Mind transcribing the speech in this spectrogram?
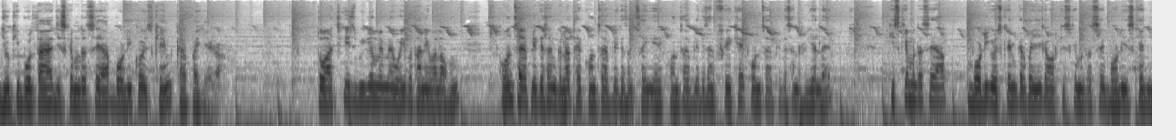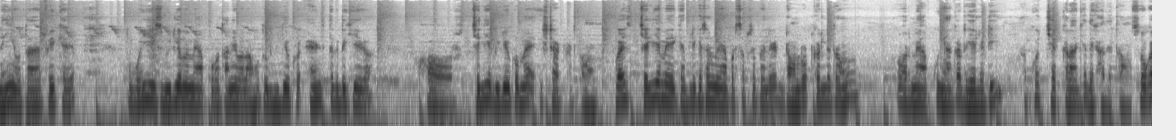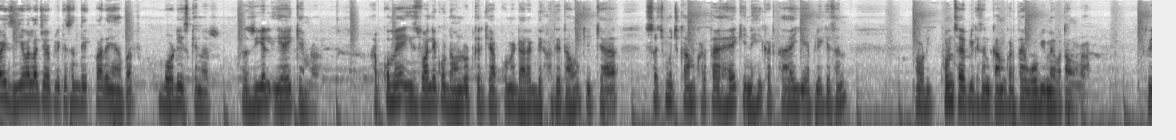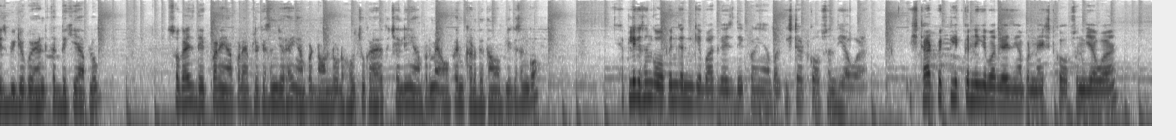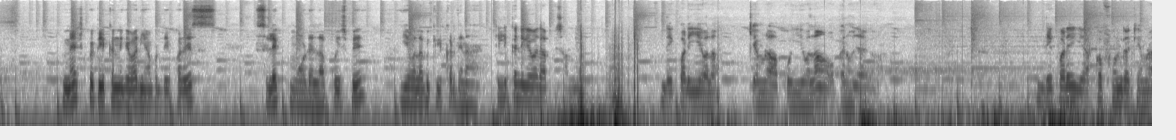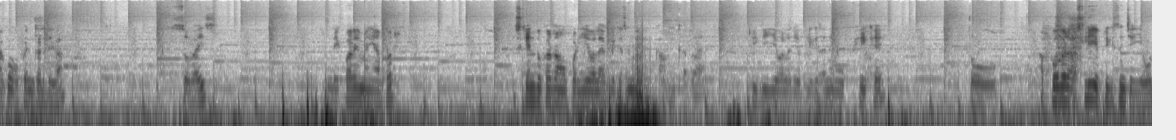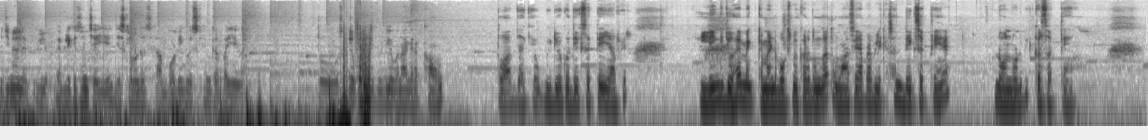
जो कि बोलता है जिसके मदद से आप बॉडी को स्कैन कर पाइएगा। तो आज की इस वीडियो में मैं वही बताने वाला हूँ कि कौन सा एप्लीकेशन गलत है, कौन सा एप्लीकेशन सही है, कौन सा एप्लीकेशन फेक है, कौन सा एप्लीकेशन रियल है। किसके मदद से आप बॉडी को स्कैन कर पाइएगा और किसके मदद से बॉडी स्कैन नहीं होता है फेक है। तो वही इस वीडियो में मैं आपको बताने वाला हूँ। तो वीडियो को एंड तक देखिएगा और चलिए वीडियो को मैं स्टार्ट करता हूँ। गाइज़ चलिए मैं एक एप्लीकेशन को यहाँ पर सबसे पहले डाउनलोड कर लेता हूँ और मैं आपको यहाँ का रियलिटी आपको चेक करा के दिखा देता हूँ। सो गाइज़ ये वाला जो एप्लीकेशन देख पा रहे हैं यहाँ पर body scanner real AI camera आपको मैं इस वाले को डाउनलोड करके आपको मैं डायरेक्ट दिखा देता हूँ कि क्या सचमुच काम करता है कि नहीं करता है ये एप्लीकेशन और कौन सा एप्लीकेशन काम करता है वो भी मैं बताऊँगा। तो इस वीडियो को एंड तक देखिए आप लोग। सो so गाइज़ देख पा रहे हैं यहाँ पर एप्लीकेशन जो है यहाँ पर डाउनलोड हो चुका है। तो चलिए यहाँ पर मैं ओपन कर देता हूँ एप्लीकेशन को। एप्लीकेशन को ओपन करने के बाद गाइज़ देख पा रहे हैं यहाँ पर स्टार्ट का ऑप्शन दिया हुआ है। स्टार्ट पे क्लिक करने के बाद गाइज़ यहाँ पर नेक्स्ट का ऑप्शन दिया हुआ है। नेक्स्ट पे क्लिक करने के बाद यहाँ पर देख पा रहे सिलेक्ट मॉडल आपको इस पर ये वाला पे क्लिक कर देना है। क्लिक करने के बाद आपके सामने देख पा रहे ये वाला कैमरा आपको ये वाला ओपन हो जाएगा। देख पा रहे ये आपका फ़ोन का कैमरा को ओपन कर देगा। सो गाइस देख पा रहे मैं यहाँ पर स्कैन तो कर रहा हूँ, पर ये वाला एप्लीकेशन काम ही कर रहा है। क्योंकि ये वाला जो एप्लीकेशन है वो फेक है। तो आपको अगर असली एप्लीकेशन चाहिए ओरिजिनल एप्लीकेशन चाहिए, जिसके मदद से आप बॉडी को स्कैन कर पाइएगा तो उसके ऊपर मैं वीडियो बना के रखा हूँ। तो आप जाके वीडियो को देख सकते हैं या फिर लिंक जो है मैं कमेंट बॉक्स में कर दूँगा तो वहाँ से आप एप्लीकेशन देख सकते हैं डाउनलोड भी कर सकते हैं।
